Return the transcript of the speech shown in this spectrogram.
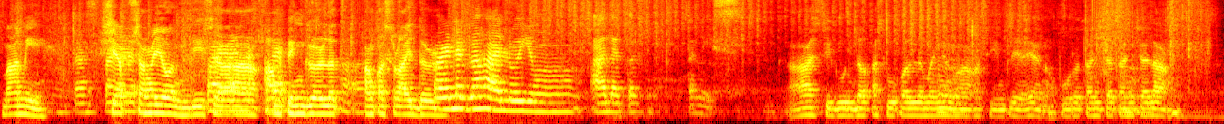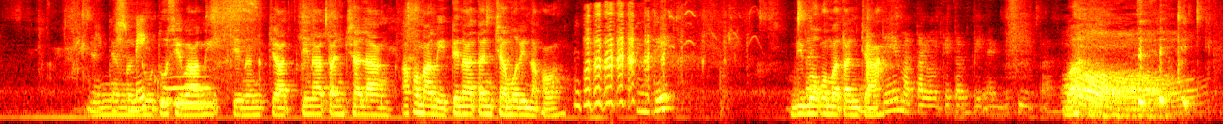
Mami. Tapos Chef siya ngayon, hindi siya para- camping girl at angkas rider. Para naghahalo yung alat at tamis. Ah, segundang asukal naman yun mga kasimple. Ayan, oh, puro tansya-tansya lang. Yan yung nagluto si Mami. Tinansya, tinatansya lang. Ako, Mami, tinatansya mo rin ako. Hindi. Hindi mo ako matansya. Hindi, matalog kitang pinag-isipan. Wow.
